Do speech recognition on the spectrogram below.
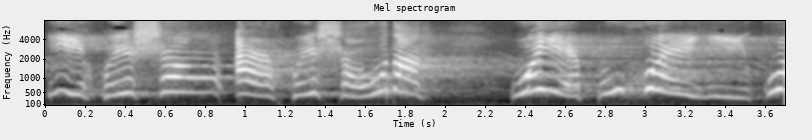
一回生二回熟的，我也不会以官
